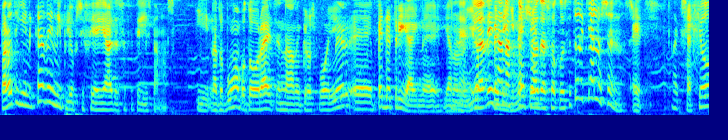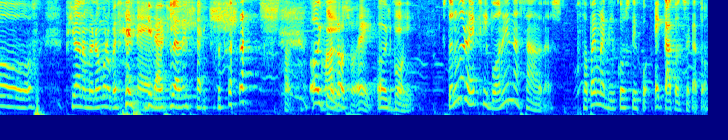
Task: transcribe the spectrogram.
Παρότι γενικά δεν είναι η πλειοψηφία οι άντρες σε αυτή τη λίστα μας. Η- Να το πούμε από τώρα έτσι ένα μικρό spoiler. Ε, 5-3 είναι η αναλογία. Ναι, δηλαδή θα Πέντε είναι αυτό γυναίκες. ο άντρας που ακούσετε τώρα και άλλος ένας. Έτσι. Εντάξει, πιο, πιο αναμενόμενο πεθαίνεις Ναι, είναι, εντάξει. δηλαδή. Θα Οκ. θα μαλώσω, hey, OK. λοιπόν. Στο νούμερο 6 λοιπόν είναι ένας άνδρας που θα πάει με αγγλικό στίχο 100%.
